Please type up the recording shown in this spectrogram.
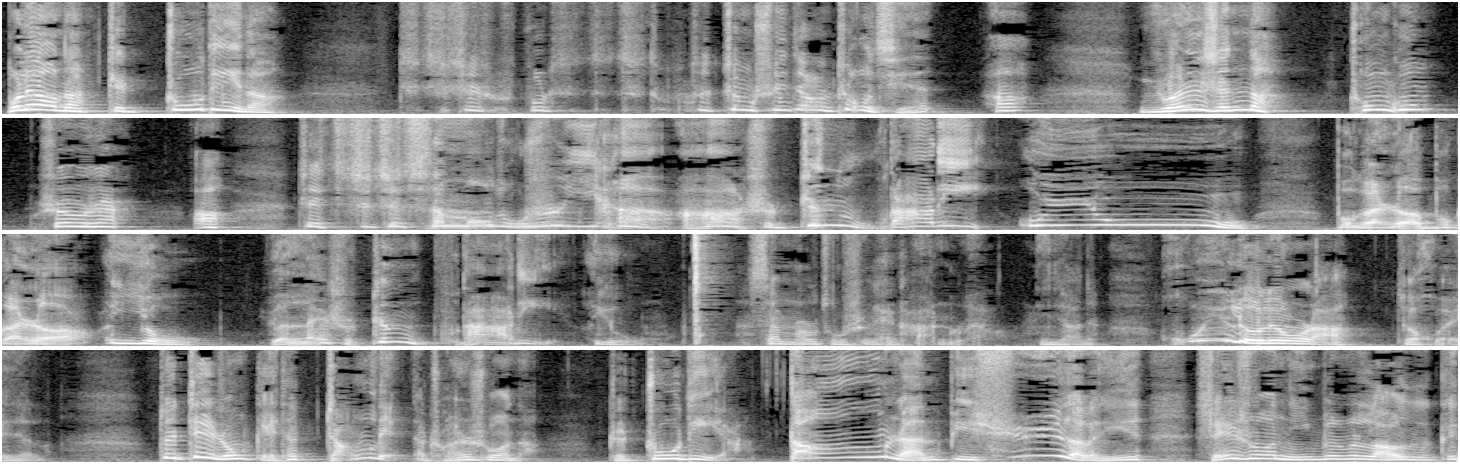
不料呢，这朱棣呢，这这这不这这正睡觉正寝啊，元神呢冲空，是不是啊？这这这三毛祖师一看啊，是真武大帝！哎呦，不敢惹，不敢惹！哎呦，原来是真武大帝！哎呦，三毛祖师给看出来了。您瞧瞧，灰溜溜的啊，就回去了。这种给他长脸的传说呢，这朱棣啊，当然必须的了。你谁说你不不老给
